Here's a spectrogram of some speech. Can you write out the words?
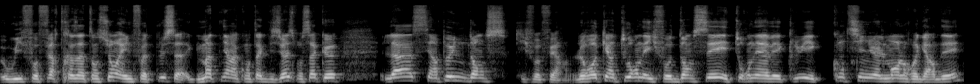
où il faut faire très attention et une fois de plus maintenir un contact visuel. C'est pour ça que là, c'est un peu une danse qu'il faut faire. Le requin tourne et il faut danser et tourner avec lui et continuellement le regarder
